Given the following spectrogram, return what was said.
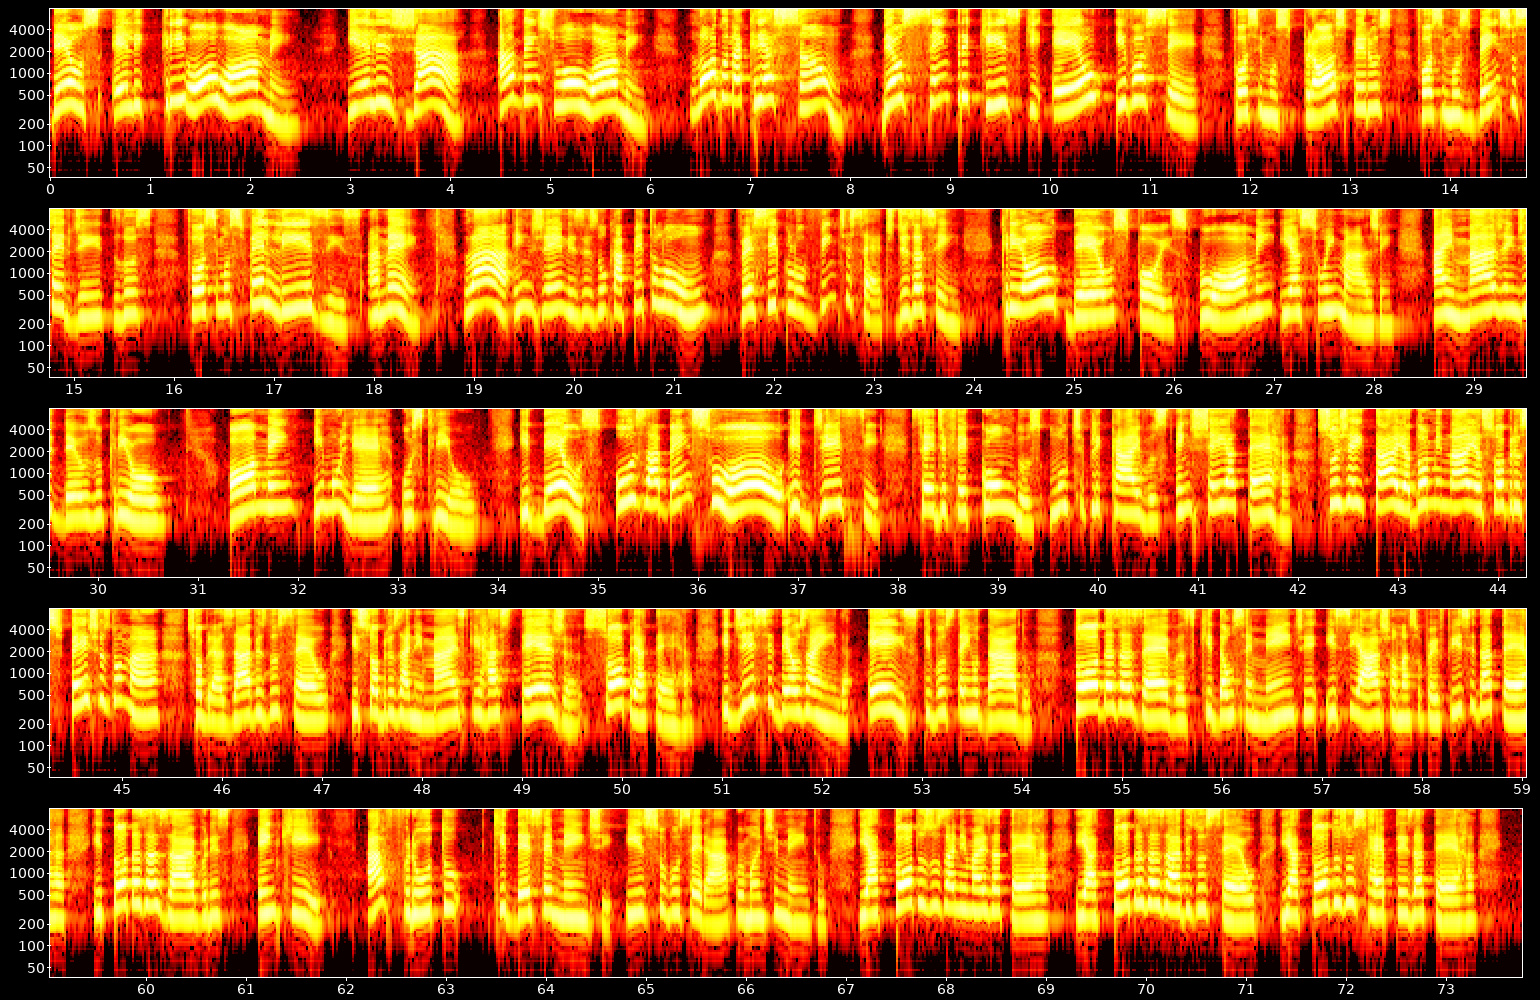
Deus, ele criou o homem e ele já abençoou o homem logo na criação. Deus sempre quis que eu e você fôssemos prósperos, fôssemos bem-sucedidos, fôssemos felizes. Amém? Lá em Gênesis, no capítulo 1, versículo 27, diz assim: Criou Deus, pois, o homem e a sua imagem. A imagem de Deus o criou. Homem e mulher os criou. E Deus os abençoou e disse: Sede fecundos, multiplicai-vos, enchei a terra, sujeitai-a, dominai-a sobre os peixes do mar, sobre as aves do céu e sobre os animais que rasteja sobre a terra. E disse Deus ainda: Eis que vos tenho dado todas as ervas que dão semente e se acham na superfície da terra, e todas as árvores em que há fruto que dê semente, isso vos será por mantimento. E a todos os animais da terra, e a todas as aves do céu, e a todos os répteis da terra,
